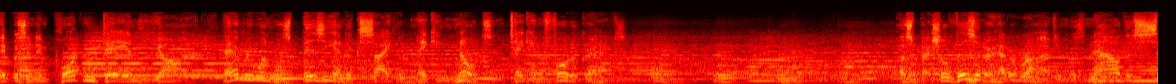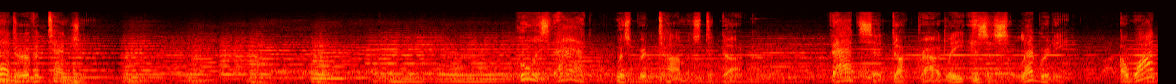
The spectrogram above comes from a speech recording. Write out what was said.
It was an important day in the yard. Everyone was busy and excited, making notes and taking photographs. A special visitor had arrived and was now the center of attention. Who is that? whispered Thomas to Duck. That, said Duck proudly, is a celebrity. A what?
